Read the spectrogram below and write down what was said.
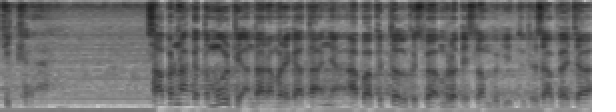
tiga. Saya pernah ketemu di antara mereka tanya apa betul Gus Bak menurut Islam begitu? Terus saya baca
